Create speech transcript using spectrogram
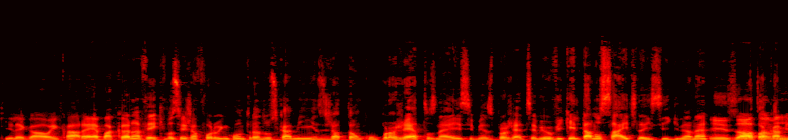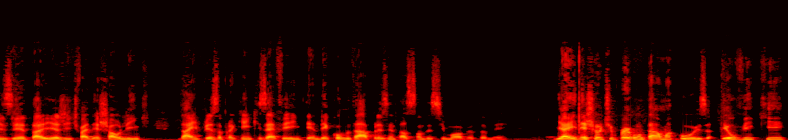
Que legal, hein, cara? É bacana ver que vocês já foram encontrando os caminhos e já estão com projetos, né? Esse mesmo projeto, você viu? Eu vi que ele está no site da Insignia, né? Exato. A camiseta aí, a gente vai deixar o link da empresa para quem quiser ver e entender como está a apresentação desse imóvel também. E aí, deixa eu te perguntar uma coisa. Eu vi que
